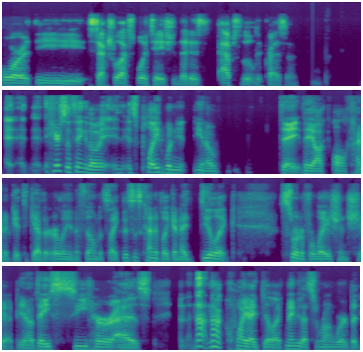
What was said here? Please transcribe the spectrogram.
for the sexual exploitation that is absolutely present. Here's the thing though it, it's played when you- you know they they all, all kind of get together early in the film. It's like this is kind of like an idyllic sort of relationship you know they see her as not not quite idyllic maybe that's the wrong word but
